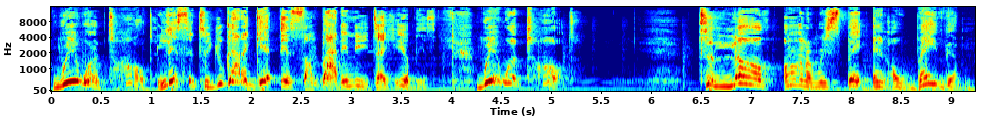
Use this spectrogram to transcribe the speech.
We were taught, listen to, you got to get this. Somebody need to hear this. We were taught to love, honor, respect, and obey them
